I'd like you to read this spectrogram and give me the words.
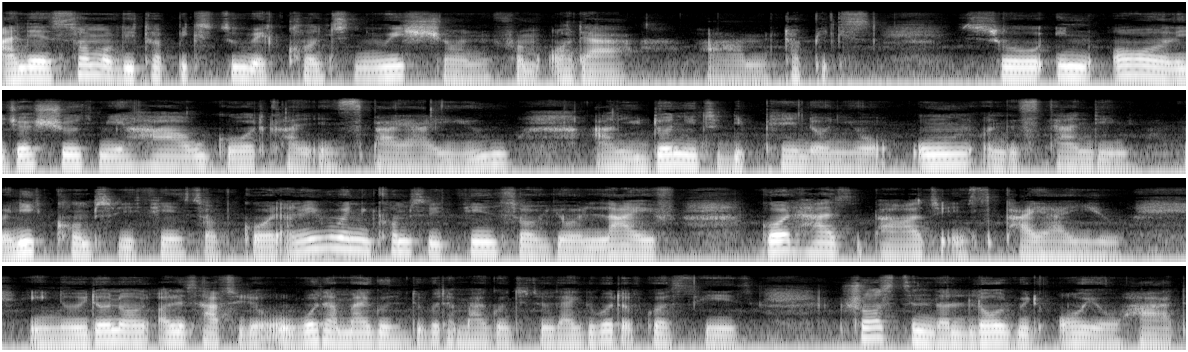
And then some of the topics too were continuation from other um, topics so, in all, it just shows me how God can inspire you, and you don't need to depend on your own understanding when it comes to the things of God, and even when it comes to the things of your life. God has the power to inspire you. You know, you don't always have to do, oh, what am I going to do? What am I going to do? Like the Word of God says, trust in the Lord with all your heart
